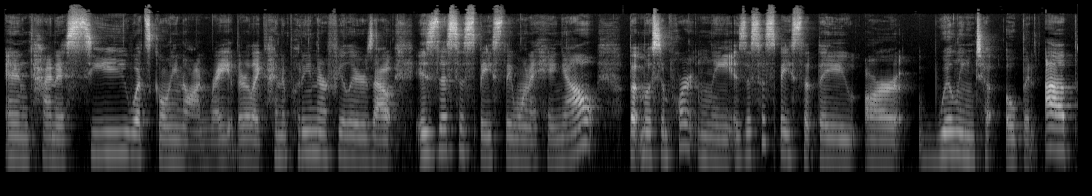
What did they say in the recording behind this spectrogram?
and kind of see what's going on, right? They're like kind of putting their feelers out. Is this a space they want to hang out? But most importantly, is this a space that they are willing to open up,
